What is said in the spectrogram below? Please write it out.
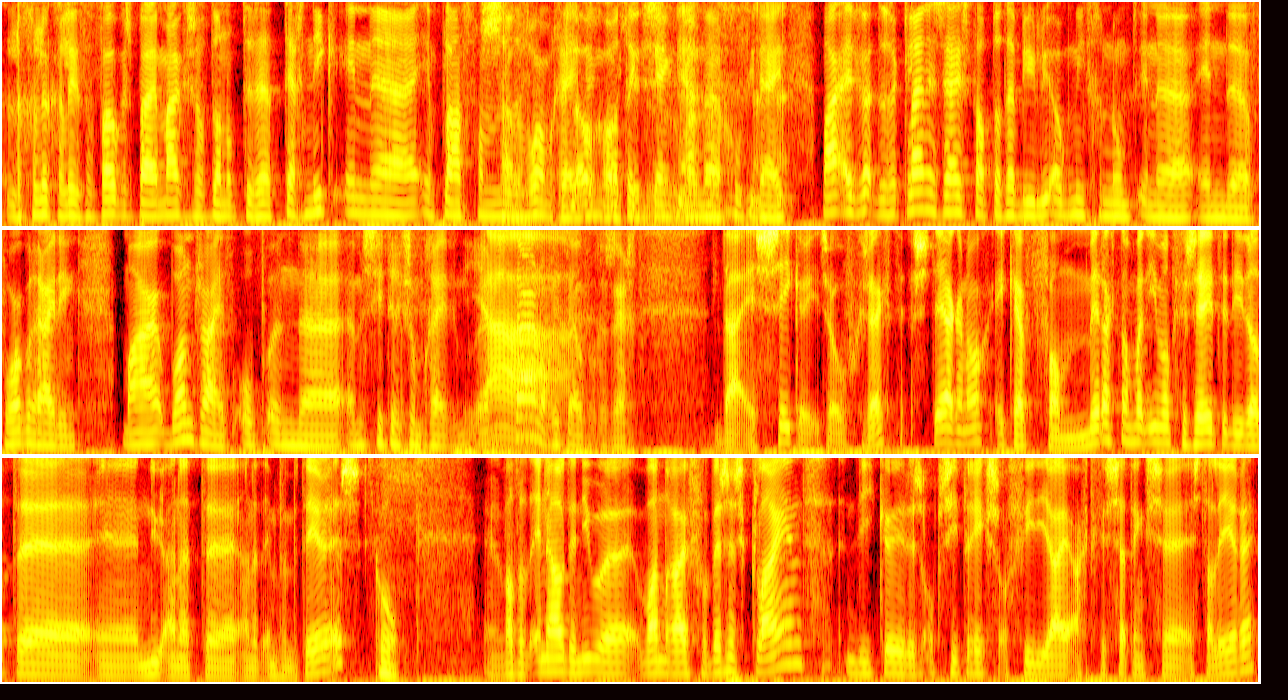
gelukkig, gelukkig ligt de focus bij Microsoft dan op de techniek in, eh, in plaats van Zo, de vormgeving. Wat ik denk Ja. een eh, goed idee is. Maar even, dat is een kleine zijstap, dat hebben jullie ook niet genoemd in, eh, in de voorbereiding. Maar OneDrive op een, eh een Citrix-omgeving. Ja. Hebben ze daar nog iets over gezegd? Daar is zeker iets over gezegd. Sterker nog, ik heb vanmiddag nog met iemand gezeten die dat eh, eh, nu aan het, eh, aan het implementeren is. Cool. Wat het inhoudt, de nieuwe OneDrive for Business client. Die kun je dus op Citrix of VDI-achtige settings eh, installeren.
